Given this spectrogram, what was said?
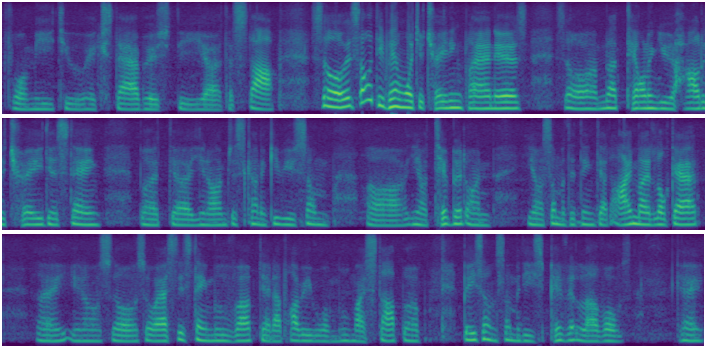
for me to establish the uh, the stop. So it's all depends what your trading plan is. So I'm not telling you how to trade this thing, but uh, you know I'm just kind of give you some uh, you know tidbit on you know some of the things that I might look at. you know, so so as this thing move up, then I probably will move my stop up based on some of these pivot levels. Okay,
